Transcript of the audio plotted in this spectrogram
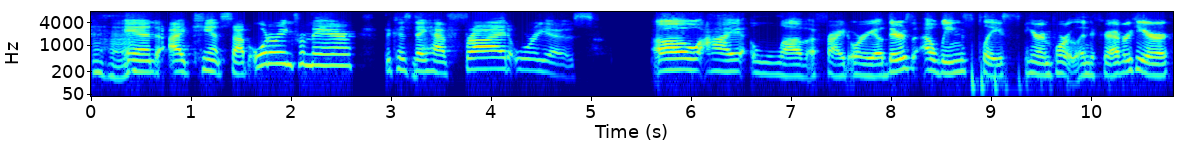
mm-hmm. and I can't stop ordering from there because they have fried Oreos. Oh, I love a fried Oreo. There's a wings place here in Portland. If you're ever here,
